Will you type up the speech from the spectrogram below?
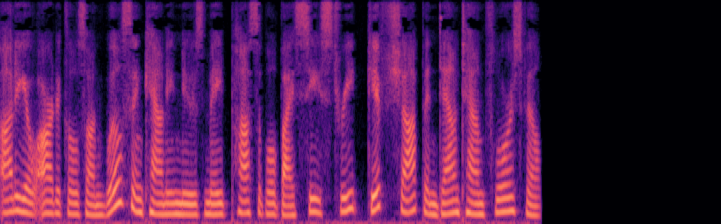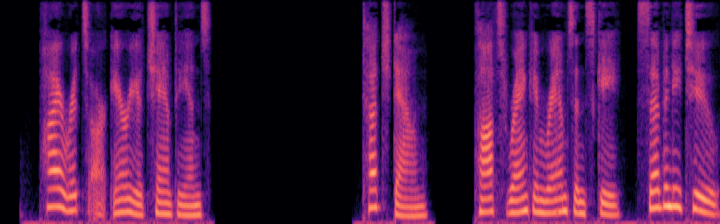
Audio articles on Wilson County News made possible by C Street Gift Shop in downtown Floresville. Pirates are area champions. Touchdown. Pops Rankin Ramzinski, 72,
